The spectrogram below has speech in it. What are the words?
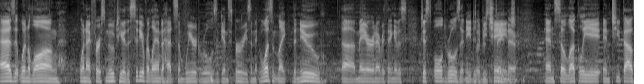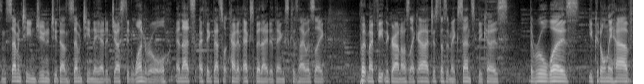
as it went along, when I first moved here, the city of Orlando had some weird rules against breweries, and it wasn't like the new uh, mayor and everything. It was just old rules that needed That to be changed. And so, luckily, in 2017, June of 2017, they had adjusted one rule, and that's I think that's what kind of expedited things because I was like, put my feet in the ground. I was like, ah, it just doesn't make sense because the rule was you could only have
